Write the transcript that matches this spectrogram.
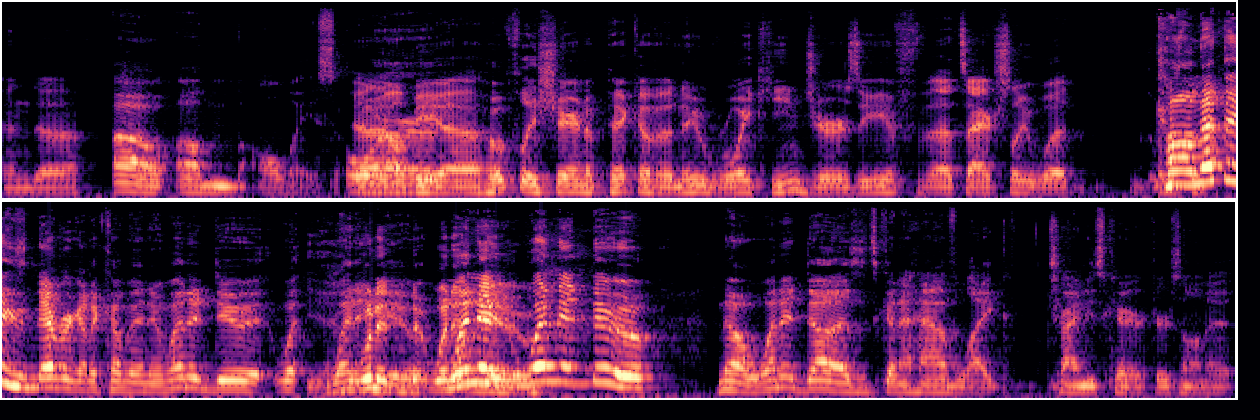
and uh, Oh, um, always. Or and I'll be uh, hopefully sharing a pic of a new Roy Keane jersey if that's actually what. Colin, the- that thing's never gonna come in, and when it do, it when, when it When it- do, when when it it do. when it do, no, when it does, it's gonna have like Chinese characters on it.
